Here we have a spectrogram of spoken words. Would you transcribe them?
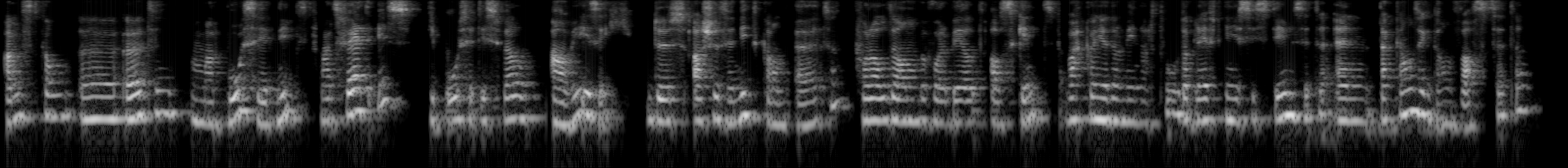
angst kan uh, uiten, maar boosheid niet. Maar het feit is, die boosheid is wel aanwezig. Dus als je ze niet kan uiten, vooral dan bijvoorbeeld als kind, waar kan je ermee naartoe? Dat blijft in je systeem zitten en dat kan zich dan vastzetten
